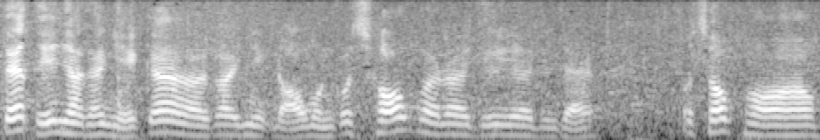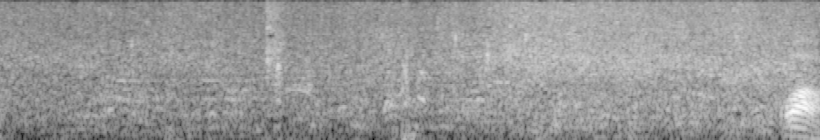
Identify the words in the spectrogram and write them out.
test thử cho thân nhiệt á coi nhiệt độ mình có sốt hay đó chứ tình trạng. Có sốt ho không? Wow.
